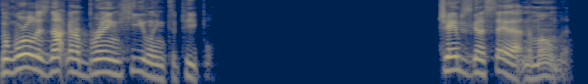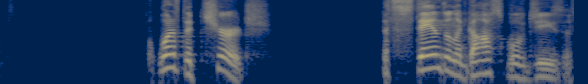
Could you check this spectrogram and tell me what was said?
The world is not going to bring healing to people. James is going to say that in a moment. But what if the church that stands on the gospel of Jesus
